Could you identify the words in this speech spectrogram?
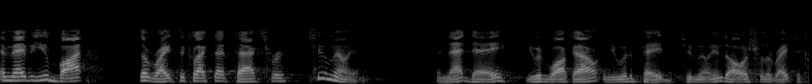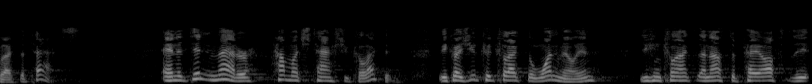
And maybe you bought the right to collect that tax for two million. And that day, you would walk out and you would have paid $2 million for the right to collect the tax. And it didn't matter how much tax you collected, because you could collect the 1 million, you can collect enough to pay off the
